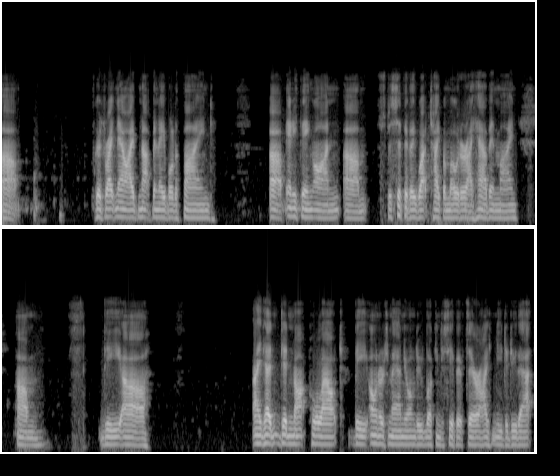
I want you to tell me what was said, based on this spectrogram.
Um, because right now I've not been able to find uh, anything on um, specifically what type of motor I have in mind. Um, the uh, I had, did not pull out the owner's manual and do looking to see if it's there. I need to do that.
